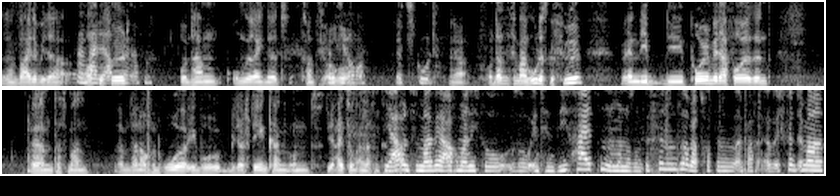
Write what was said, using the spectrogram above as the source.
Dann beide wieder Haben beide aufgefüllt lassen. und haben umgerechnet 20, 20 Euro. Euro. Richtig gut. Ja. Und das ist immer ein gutes Gefühl, wenn die, die Pullen wieder voll sind, ähm, dass man ähm, dann auch in Ruhe irgendwo wieder stehen kann und die Heizung anlassen kann. Ja, und zumal wir ja auch immer nicht so, so intensiv heizen, immer nur so ein bisschen und so, aber trotzdem ist es einfach, also ich finde immer,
